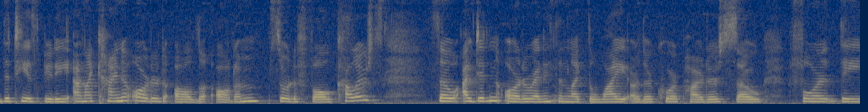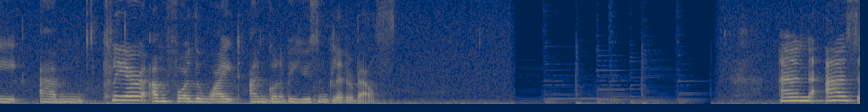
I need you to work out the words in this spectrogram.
the Tia's Beauty and I kind of ordered all the autumn sort of fall colours. So I didn't order anything like the white or their core powders. So for the um, clear and for the white, I'm going to be using Glitterbels. And as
